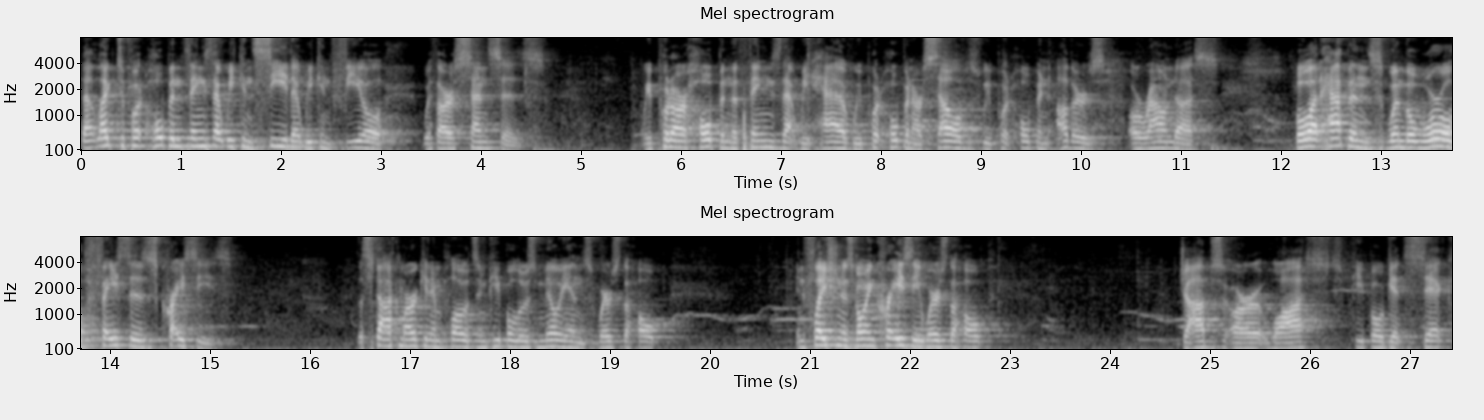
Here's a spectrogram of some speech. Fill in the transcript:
that like to put hope in things that we can see, that we can feel with our senses. We put our hope in the things that we have. We put hope in ourselves. We put hope in others around us. But what happens when the world faces crises? The stock market implodes and people lose millions. Where's the hope? Inflation is going crazy. Where's the hope? Jobs are lost. People get sick.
